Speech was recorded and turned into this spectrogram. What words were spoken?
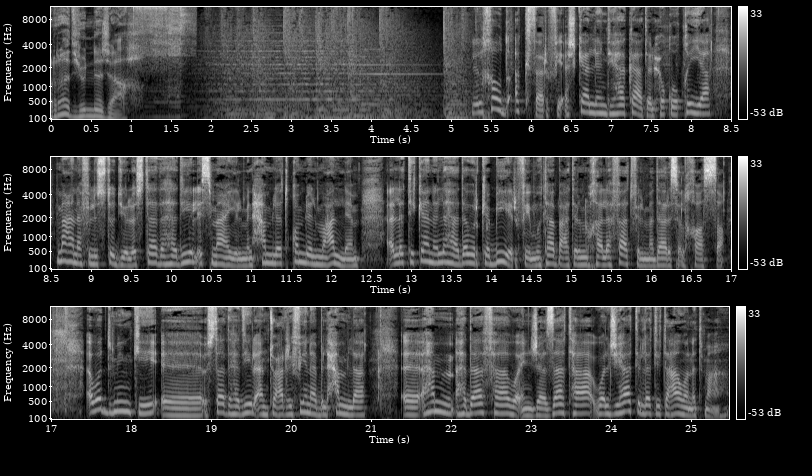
راديو النجاح. للخوض أكثر في أشكال الانتهاكات الحقوقية معنا في الاستوديو الأستاذة هديل إسماعيل من حملة قم للمعلم التي كان لها دور كبير في متابعة المخالفات في المدارس الخاصة. أود منك آه، أستاذة هديل أن تعرفينا بالحملة آه، أهم أهدافها وإنجازاتها والجهات التي تعاونت معها.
